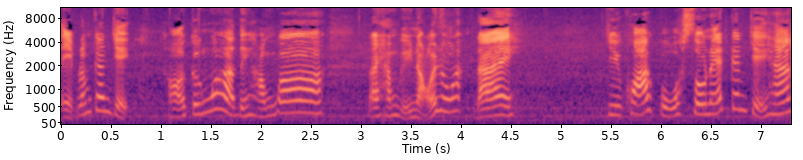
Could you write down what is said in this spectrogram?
Đẹp lắm các anh chị. Hỏi cứng quá à, tiền không có Đây không nghĩ nổi luôn á. Đây Chìa khóa của Sonet các anh chị ha.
